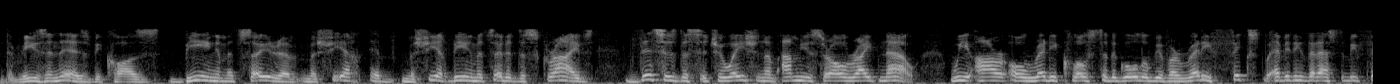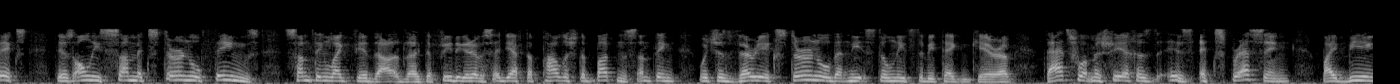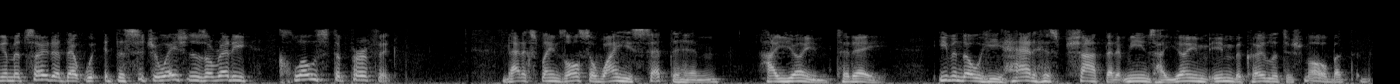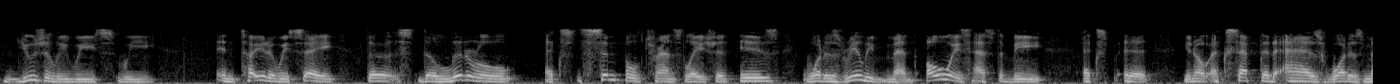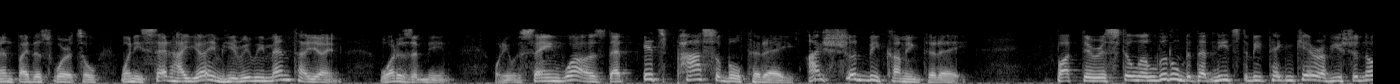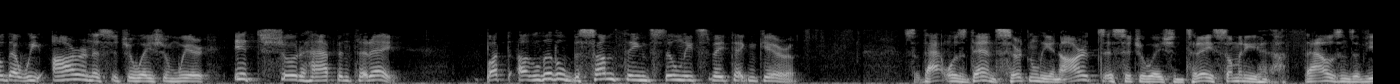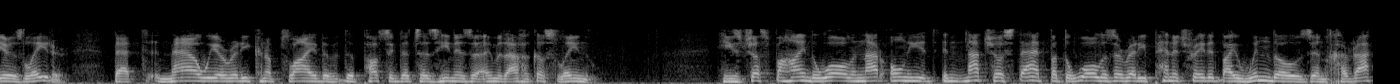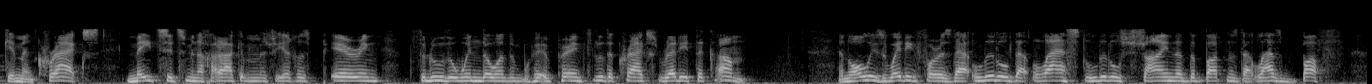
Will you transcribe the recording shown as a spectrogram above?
The reason is because being a Mitzayra, Mashiach, uh, Mashiach being a Mitzayra describes this is the situation of Am Yisrael right now. We are already close to the goal. We've already fixed everything that has to be fixed. There's only some external things, something like the, like the Frierdiker Rebbe said, you have to polish the buttons, something which is very external that need, still needs to be taken care of. That's what Mashiach is, is expressing by being a Mitzayra, that we, the situation is already close to perfect. That explains also why he said to him, Hayyim, today. Even though he had his pshat that it means Hayyim im bekoyle tishmo, but usually we, we in Torah we say the, the literal ex- simple translation is what is really meant. Always has to be exp- uh, you know, accepted as what is meant by this word. So when he said Hayyim, he really meant Hayyim. What does it mean? What he was saying was that it's possible today. I should be coming today. But there is still a little bit that needs to be taken care of. You should know that we are in a situation where it should happen today. But a little bit, something still needs to be taken care of. So that was then, certainly in our situation today, so many thousands of years later, that now we already can apply the, the pasuk that says, Leinu. He's just behind the wall, and not only and not just that, but the wall is already penetrated by windows and charakim and cracks. Meitzitz min charakim Mashiach is peering through the window and peering through the cracks, ready to come and all he's waiting for is that little, that last little shine of the buttons, that last buff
